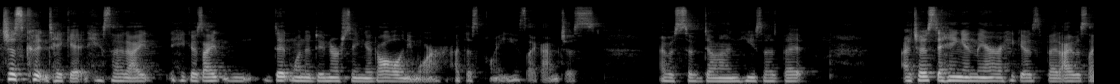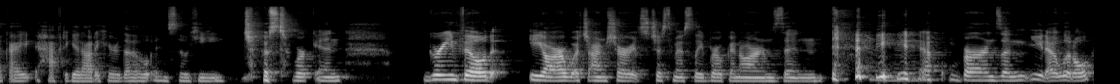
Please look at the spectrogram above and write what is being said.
just couldn't take it. He said, I, he goes, I didn't want to do nursing at all anymore at this point. He's like, I'm just, I was so done. He says, but I chose to hang in there. He goes, but I was like, I have to get out of here though. And so he chose to work in Greenfield ER, which I'm sure it's just mostly broken arms and you Mhm. know burns and you know little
